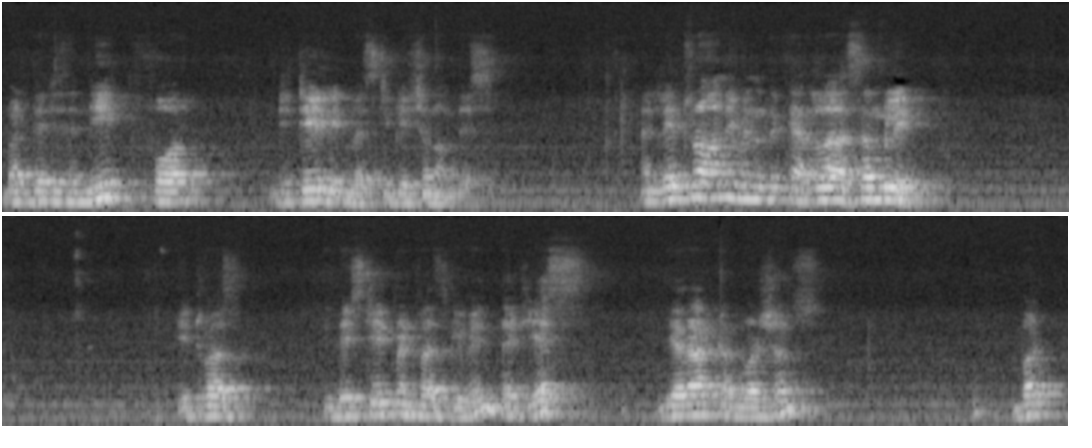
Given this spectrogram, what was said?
but there is a need for detailed investigation on this. And later on, even in the Kerala Assembly, it was, the statement was given that yes, there are conversions, but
